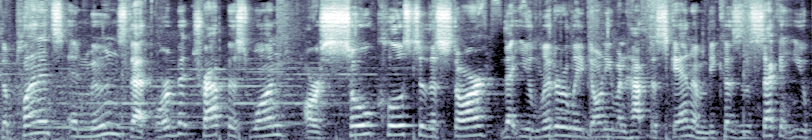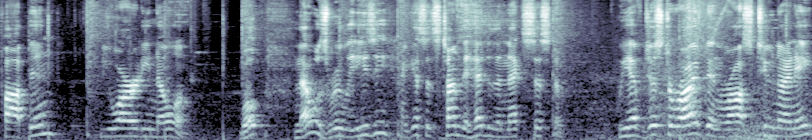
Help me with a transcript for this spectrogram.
The planets and moons that orbit TRAPPIST-1 are so close to the star that you literally don't even have to scan them because the second you pop in, you already know them. Well, that was really easy. I guess it's time to head to the next system. We have just arrived in Ross 298,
